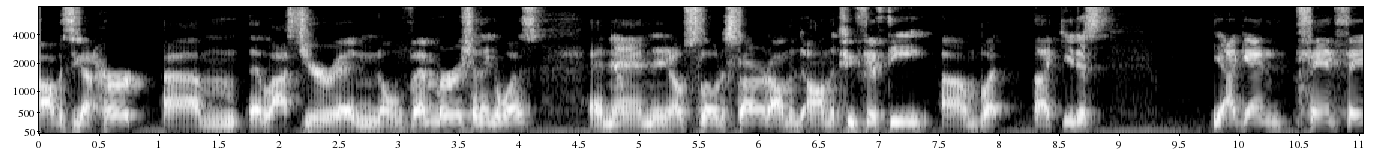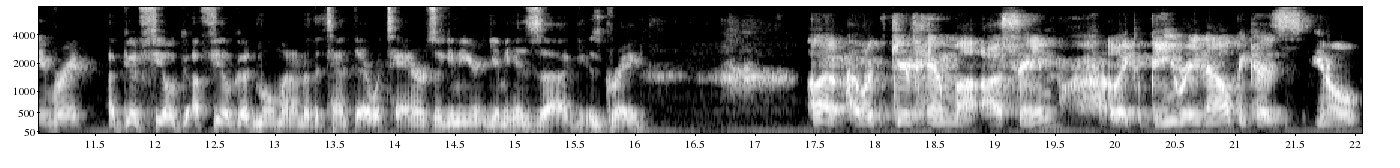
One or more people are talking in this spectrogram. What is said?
obviously got hurt um, last year in Novemberish, I think it was, and then you know slow to start on the on the 250. Um, but like you just yeah, again, fan favorite, a good feel a feel good moment under the tent there with Tanner. So give me your, give me his uh, his grade. Uh, I would give him uh, a same, like a B right now, because you know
